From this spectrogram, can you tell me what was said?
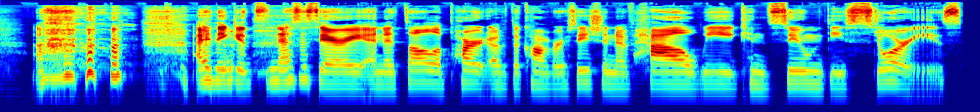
I think it's necessary and it's all a part of the conversation of how we consume these stories.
